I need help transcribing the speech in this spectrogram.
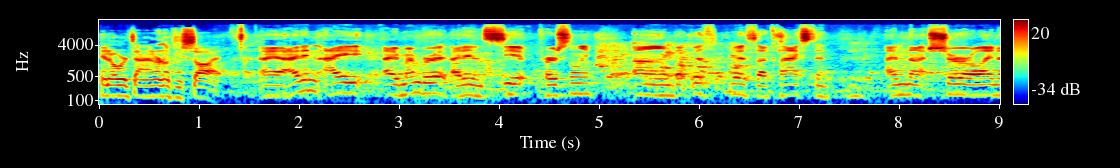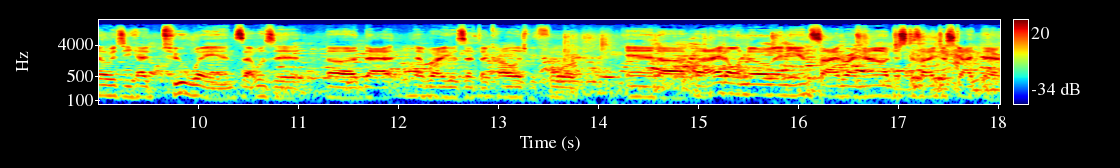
in overtime. I don't know if you saw it. I, I didn't. I I remember it. I didn't see it personally. Um, but with with uh, Claxton, I'm not sure. All I know is he had two weigh-ins. That was it. Uh, that, while he was at the college before, and uh, but I don't know any inside right now just because I just got there.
